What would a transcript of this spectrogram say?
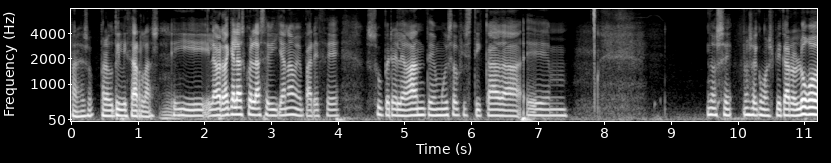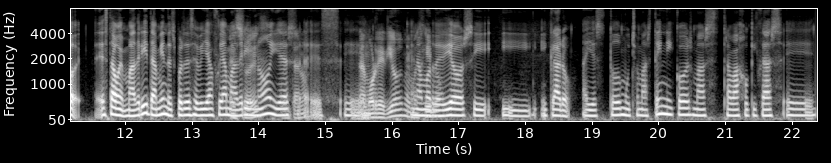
para eso, para utilizarlas. Mm. Y, la verdad que la escuela sevillana me parece súper elegante, muy sofisticada. Em, no sé, no sé cómo explicarlo. Luego he estado en Madrid también, después de Sevilla fui a Madrid, ¿no? Y es... es eh, amor de Dios, me En amor de Dios, sí. Y, y, claro, ahí es todo mucho más técnico, es más trabajo quizás eh,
